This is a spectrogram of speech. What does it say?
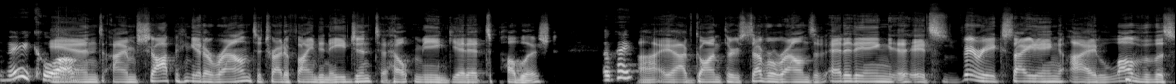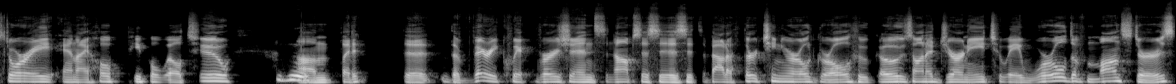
Very cool. And I'm shopping it around to try to find an agent to help me get it published. Okay. I've gone through several rounds of editing. It's very exciting. I love the story, and I hope people will too. Mm-hmm. Um, but it, the the very quick version synopsis is it's about a 13 year old girl who goes on a journey to a world of monsters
